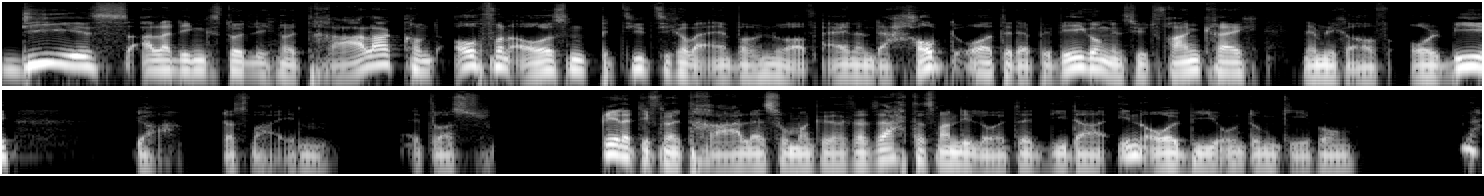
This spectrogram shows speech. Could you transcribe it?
Die ist allerdings deutlich neutraler, kommt auch von außen, bezieht sich aber einfach nur auf einen der Hauptorte der Bewegung in Südfrankreich, nämlich auf Albi. Ja, das war eben etwas relativ Neutrales, wo man gesagt hat, ach, das waren die Leute, die da in Albi und Umgebung ja,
